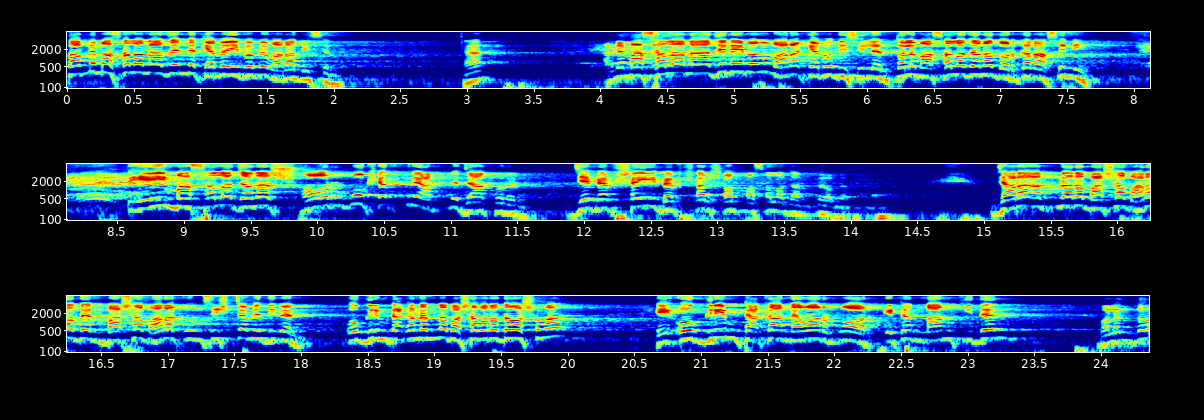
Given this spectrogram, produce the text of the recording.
তো আপনি মাসালা না জানি না কেন এইভাবে ভাড়া দিছেন? হ্যাঁ? আপনি মাসালা না জেনে এইভাবে ভাড়া কেন দিছিলেন? তাহলে মাসালা জানা দরকার আসেনি। এই মাসালা জানার সর্বক্ষেত্রে আপনি যা করেন, যে ব্যবসায়ী, ব্যবসার সব মাসালা জানতে হবে যারা আপনারা বাসা ভাড়া দেন, বাসা ভাড়া কোন সিস্টেমে দিবেন? অগ্রিম টাকা নেন না বাসা ভাড়া দেওয়ার সময়? এই অগ্রিম টাকা নেওয়ার পর, এটার নাম কি দেন? বলেন তো।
